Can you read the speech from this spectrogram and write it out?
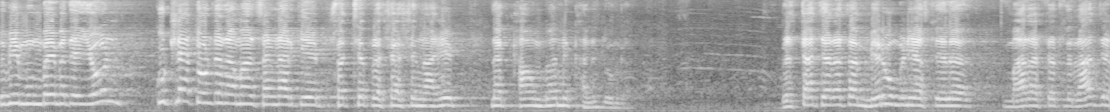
तुम्ही मुंबईमध्ये येऊन कुठल्या तोंडाने आम्हाला सांगणार की स्वच्छ प्रशासन आहे न खाऊंगा न खाणे दूंगा? भ्रष्टाचाराचा मेरुमणी असलेलं महाराष्ट्रातलं राज्य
